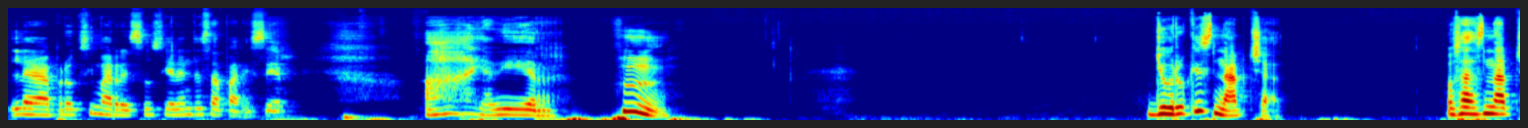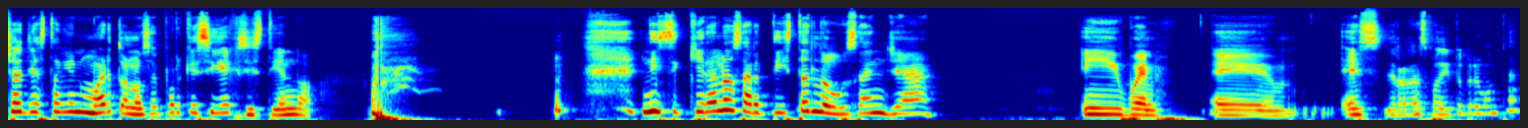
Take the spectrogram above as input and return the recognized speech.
la, próxima red social en desaparecer? Ay, a ver. Hmm. Yo creo que Snapchat. O sea, Snapchat ya está bien muerto, no sé por qué sigue existiendo. Ni siquiera los artistas lo usan ya. Y bueno, eh, ¿es, ¿respondí tu pregunta?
